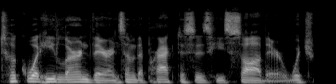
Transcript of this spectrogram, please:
took what he learned there and some of the practices he saw there, which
